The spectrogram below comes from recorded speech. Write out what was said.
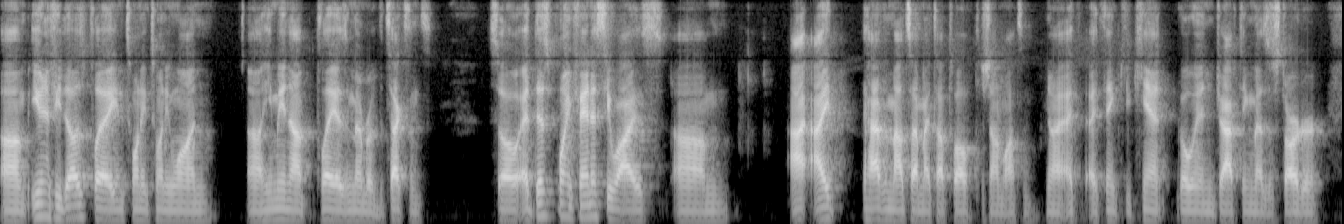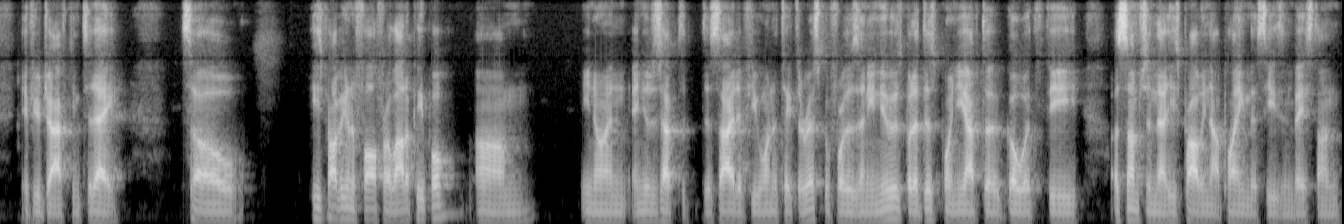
um, even if he does play in 2021, uh, he may not play as a member of the Texans. So at this point, fantasy wise, um, I, I have him outside my top 12, Deshaun Watson. You know, I, I think you can't go in drafting him as a starter if you're drafting today. So he's probably going to fall for a lot of people. Um, you know, and, and you'll just have to decide if you want to take the risk before there's any news. But at this point, you have to go with the assumption that he's probably not playing this season based on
